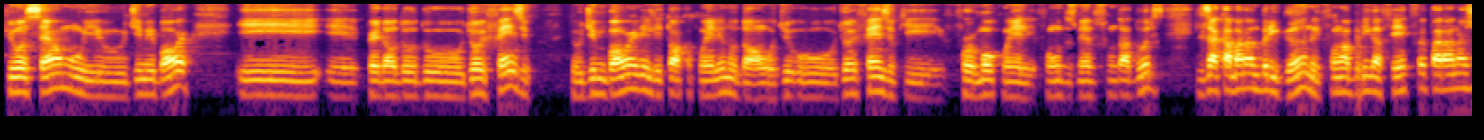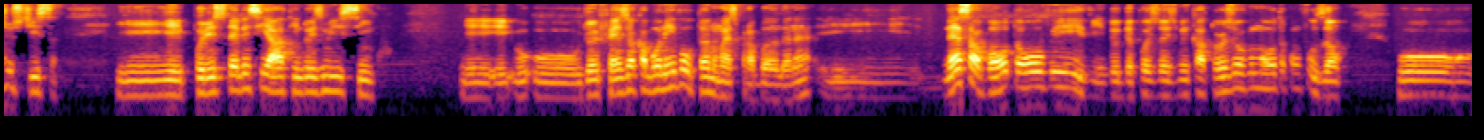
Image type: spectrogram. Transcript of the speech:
Phil Anselmo e o Jimmy Bauer, e, e perdão, do, do Joey Fenzio, o Jimmy Bauer, ele toca com ele no Dom, o, o Joey Fenzio, que formou com ele, foi um dos membros fundadores, eles acabaram brigando, e foi uma briga feia que foi parar na justiça, e por isso teve esse ato em 2005. E, e o, o Joey Fenzio acabou nem voltando mais para a banda, né? E nessa volta houve, depois de 2014, houve uma outra confusão. O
